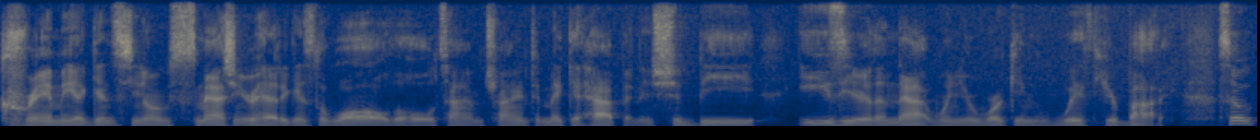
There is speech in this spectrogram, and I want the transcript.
cramming against, you know, smashing your head against the wall the whole time trying to make it happen. It should be easier than that when you're working with your body. So,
